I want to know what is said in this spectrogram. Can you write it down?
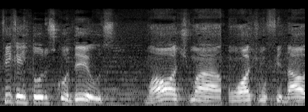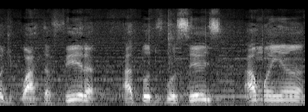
Fiquem todos com Deus. Uma ótima, um ótimo final de quarta-feira a todos vocês. Amanhã,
